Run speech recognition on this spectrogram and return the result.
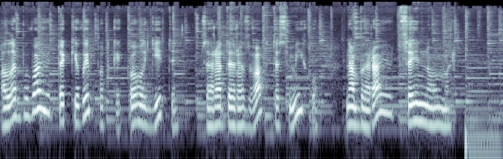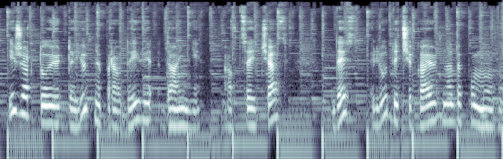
Але бувають такі випадки, коли діти заради розваг та сміху набирають цей номер і жартують, дають неправдиві дані. А в цей час десь люди чекають на допомогу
